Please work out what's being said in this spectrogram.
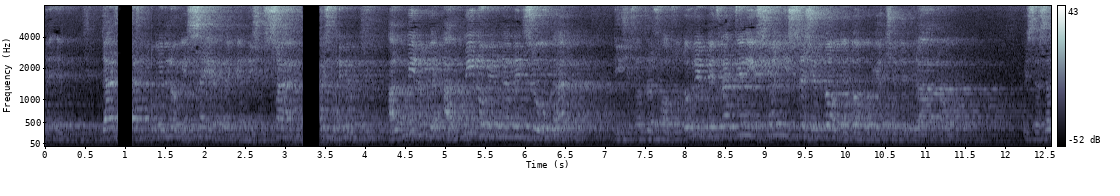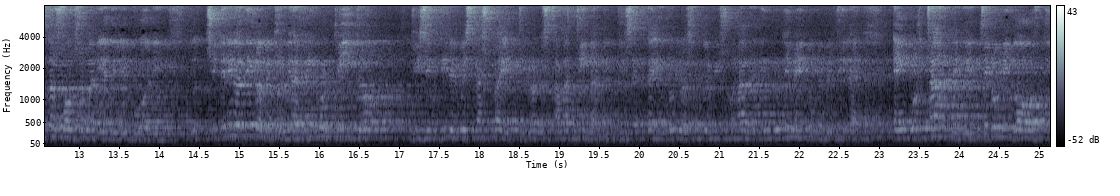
eh, darti quello che serve, che è necessario. Almeno, almeno per una mezz'ora, dice Sant'Alfonso, dovrebbe trattenersi ogni sacerdote dopo che ha celebrato. Questa Sant'Alfonso Maria di Liguori ci tenevo a dirlo perché mi ha ricolpito di sentire questi aspetti proprio stamattina, risentendo, risuonare dentro di me come per dire è importante che te lo ricordi,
